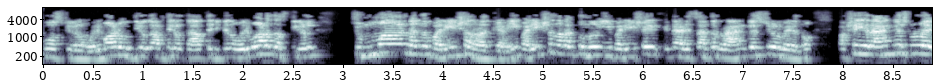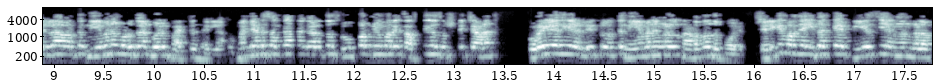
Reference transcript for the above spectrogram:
പോസ്റ്റുകളും ഒരുപാട് ഉദ്യോഗാർത്ഥികൾ കാത്തിരിക്കുന്ന ഒരുപാട് തസ്തികൾ ചുമ്മാണ്ടങ്ങ് പരീക്ഷ നടക്കുകയാണ്. ഈ പരീക്ഷ നടക്കുന്നു ഈ പരീക്ഷയുടെ അടിസ്ഥാനത്തിൽ റാങ്ക് ലിസ്റ്റുകൾ വരുന്നു. പക്ഷെ ഈ റാങ്ക് ലിസ്റ്റിലുള്ള എല്ലാവർക്കും നിയമനം കൊടുക്കാൻ പോലും പറ്റുന്നില്ല. ഉമ്മൻചാണ്ടി സർക്കാരിന്റെ കാലത്ത് സൂപ്പർ ന്യൂമറി തസ്തിക സൃഷ്ടിച്ചാണ് കുറേയധികം എലിറ്റ് നിയമനങ്ങൾ നടന്നത് പോലും. ശരിക്കും പറഞ്ഞാൽ ഇതൊക്കെ പി എസ് സി അംഗങ്ങളും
